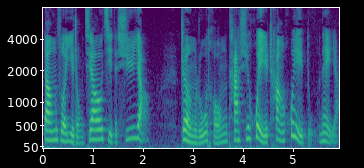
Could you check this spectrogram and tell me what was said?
当做一种交际的需要，正如同他需会唱会赌那样。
